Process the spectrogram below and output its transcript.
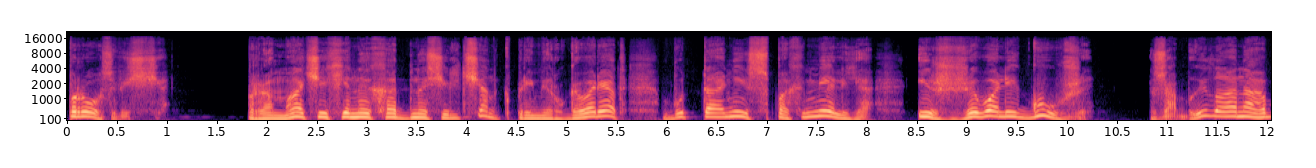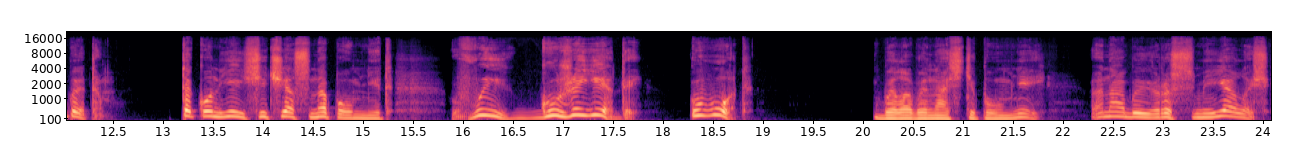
прозвище. Про мачехиных односельчан, к примеру, говорят, будто они с похмелья изживали гужи. Забыла она об этом. Так он ей сейчас напомнит. Вы гужееды. Вот. Была бы Настя поумней, она бы рассмеялась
